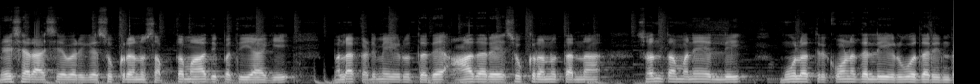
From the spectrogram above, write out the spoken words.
ಮೇಷರಾಶಿಯವರಿಗೆ ಶುಕ್ರನು ಸಪ್ತಮಾಧಿಪತಿಯಾಗಿ ಬಲ ಕಡಿಮೆ ಇರುತ್ತದೆ. ಆದರೆ ಶುಕ್ರನು ತನ್ನ ಸ್ವಂತ ಮನೆಯಲ್ಲಿ ಮೂಲ ತ್ರಿಕೋಣದಲ್ಲಿ ಇರುವುದರಿಂದ,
